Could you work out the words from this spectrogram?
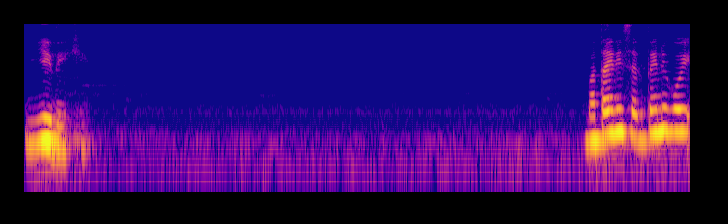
ये देखिए। बता ही नहीं सकते ना कोई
